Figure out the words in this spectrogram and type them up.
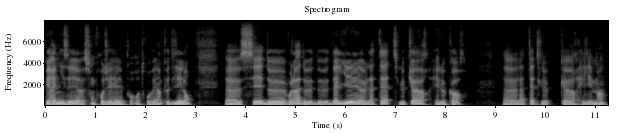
pérenniser euh, son projet, pour retrouver un peu de l'élan. Euh, c'est de voilà d'allier la tête, le cœur et le corps, la tête, le cœur et les mains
